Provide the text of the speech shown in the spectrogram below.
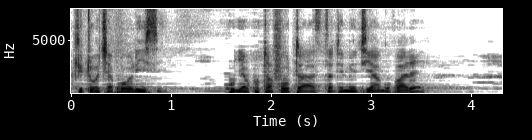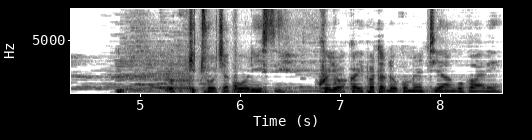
kituo cha polisi kuja kutafuta statement yangu pale kituo cha polisi. Kweli wakaipata dokumenti yangu pale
